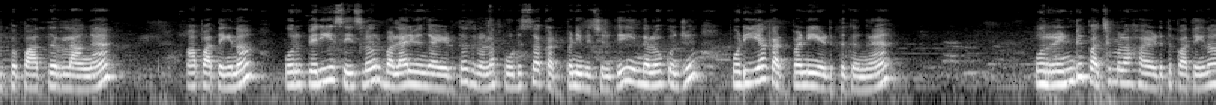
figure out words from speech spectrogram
இப்போ பார்த்துடலாங்க பார்த்தீங்கன்னா ஒரு பெரிய சைஸில் ஒரு பல்லாரி வெங்காயம் எடுத்து அதை நல்லா பொடுசாக கட் பண்ணி வச்சுருக்கு. இந்தளவு கொஞ்சம் பொடியாக கட் பண்ணி எடுத்துக்கோங்க. ஒரு ரெண்டு பச்சை மிளகாய் எடுத்து பார்த்தீங்கன்னா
